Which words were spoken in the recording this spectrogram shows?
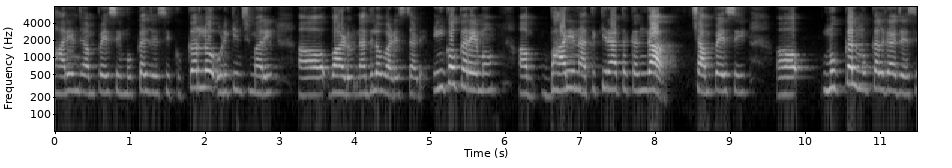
భార్యను చంపేసి ముక్కలు చేసి కుక్కర్లో ఉడికించి మరి వాడు నదిలో పడేస్తాడు. ఇంకొకరేమో భార్యను అతికిరాతకంగా చంపేసి ముక్కలు ముక్కలుగా చేసి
